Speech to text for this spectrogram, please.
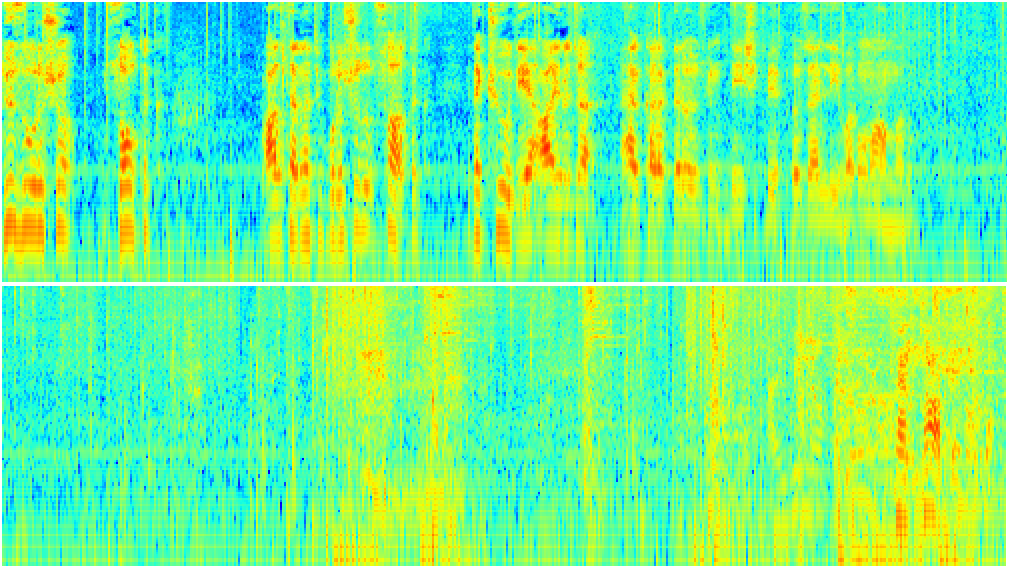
Düz vuruşu sol tık. Alternatif vuruşu sağ tık. Bir de Q diye ayrıca her karaktere özgün değişik bir özelliği var. Onu anladım. Sen ne yapıyorsun orada?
